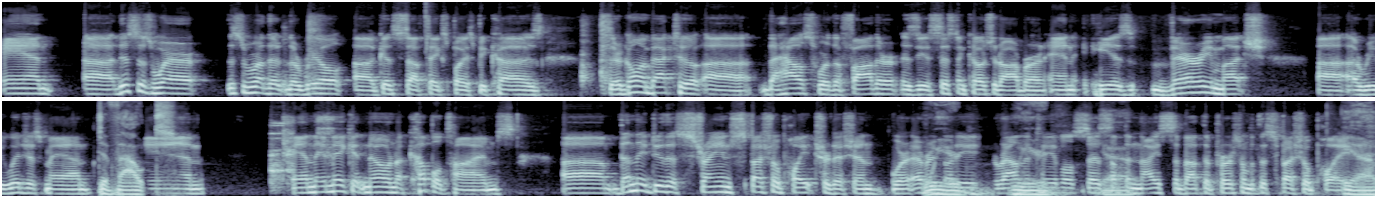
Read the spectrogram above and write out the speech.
and uh, this is where this is where the the real uh, good stuff takes place because they're going back to uh, the house where the father is the assistant coach at Auburn, and he is very much uh, a religious man, Devout. and and they make it known a couple times. Um, then they do this strange special plate tradition where everybody Weird. around Weird. the table says Yeah. something nice about the person with the special plate, Yeah.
